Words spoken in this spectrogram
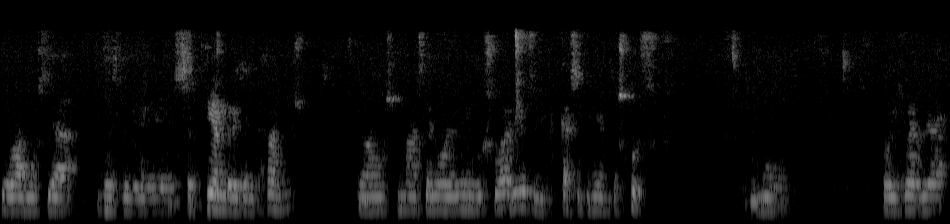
llevamos ya desde septiembre que empezamos, llevamos más de 9.000 usuarios y casi 500 cursos. Como podéis ver ya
